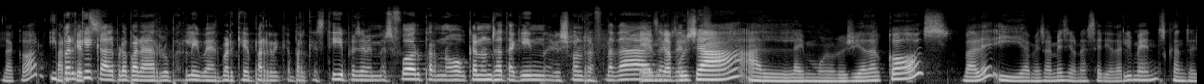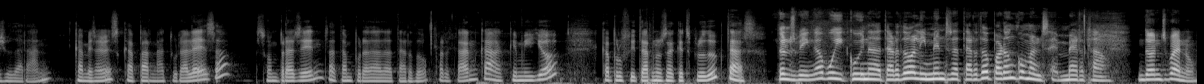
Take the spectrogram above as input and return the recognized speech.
D'acord? I per, per què cal preparar-lo per l'hivern? Perquè, per, perquè estigui precisament més fort, per no, que no ens ataquin això, els refredats... Hem de pujar a la immunologia del cos, vale? i a més a més hi ha una sèrie d'aliments que ens ajudaran, que a més a més que per naturalesa són presents a temporada de tardor. Per tant, que, que millor que aprofitar-nos d'aquests productes. Doncs vinga, avui cuina de tardor, aliments de tardor, per on comencem, Berta? Doncs bueno,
